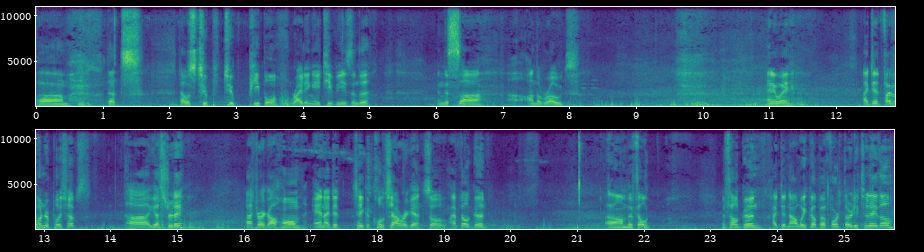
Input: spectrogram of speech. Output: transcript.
um that's that was two two people riding ATVs in the in this uh, uh on the roads. Anyway I did 500 push-ups uh, yesterday after I got home and I did take a cold shower again so I felt good. Um, it felt it felt good. I did not wake up at 4:30 today though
